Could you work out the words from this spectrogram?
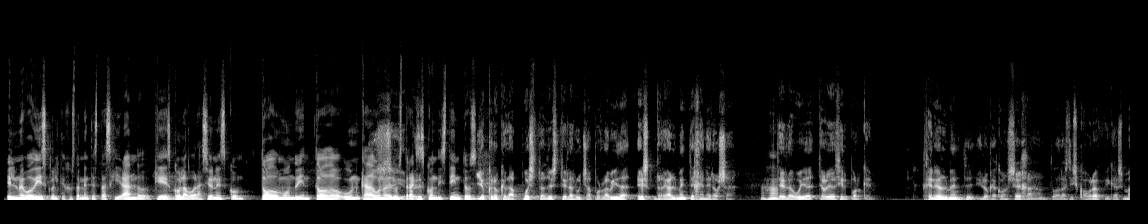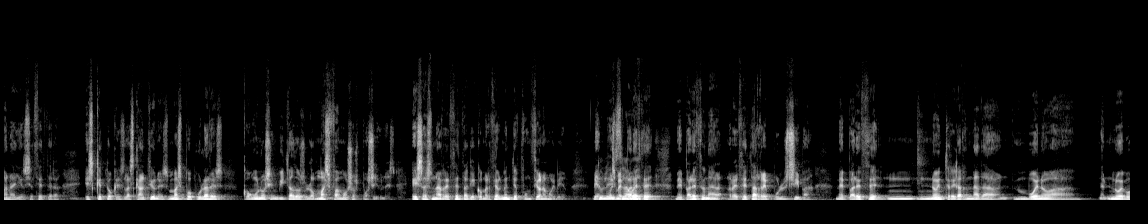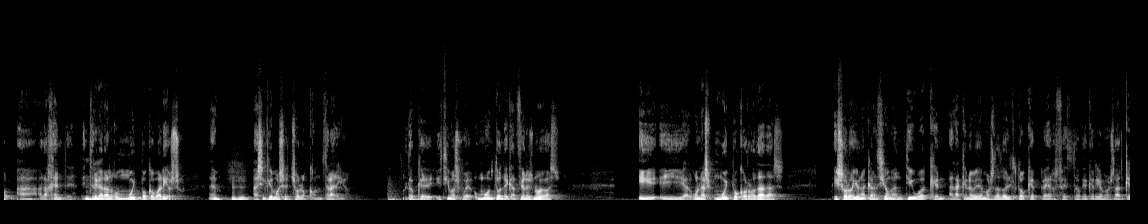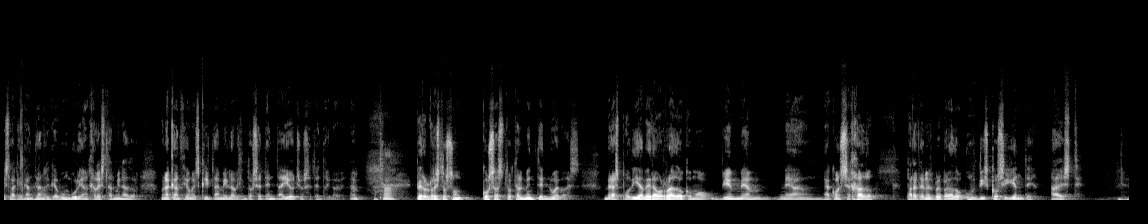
el nuevo disco, el que justamente estás girando, que es colaboraciones con todo mundo y en todo un, cada uno de los tracks es con distintos. Yo creo que la apuesta de este La lucha por la vida es realmente generosa. Te, lo voy a, te voy a decir por qué. Generalmente, y lo que aconsejan todas las discográficas, managers, etcétera, es que toques las canciones más populares con unos invitados lo más famosos posibles. Esa es una receta que comercialmente funciona muy bien. Bien, pues me parece, me parece una receta repulsiva me parece no entregar nada bueno a, nuevo a, la gente, entregar algo muy poco valioso. ¿eh? Así que hemos hecho lo contrario. Lo que hicimos fue un montón de canciones nuevas y, algunas muy poco rodadas, y solo hay una canción antigua que, a la que no habíamos dado el toque perfecto que queríamos dar, que es la que canta Enrique Bumbur y Ángeles Terminador, una canción escrita en 1978-79. ¿eh? pero el resto son cosas totalmente nuevas. Me las podía haber ahorrado, como bien me han, me han aconsejado, para tener preparado un disco siguiente a este.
